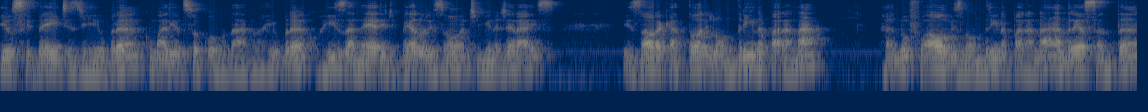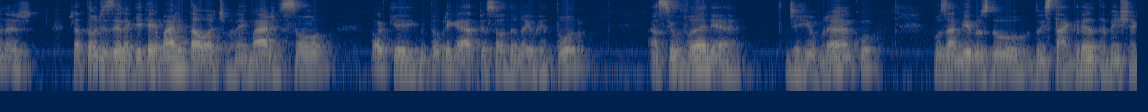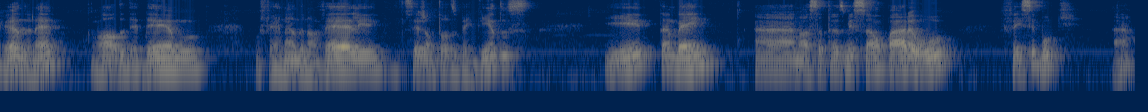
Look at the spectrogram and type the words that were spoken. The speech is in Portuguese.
Ilse Bentes, de Rio Branco, Maria do Socorro Dávila, Rio Branco, Risa Neri, de Belo Horizonte, Minas Gerais, Isaura Catori, Londrina, Paraná, Ranulfo Alves, Londrina, Paraná, André Santana, já estão dizendo aqui que a imagem está ótima, né? Imagem, som. Ok, muito obrigado, pessoal, dando aí o retorno. A Silvânia de Rio Branco, os amigos do, do Instagram também chegando, né? O Aldo Dedemo, o Fernando Novelli, sejam todos bem-vindos. E também a nossa transmissão para o Facebook, tá?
